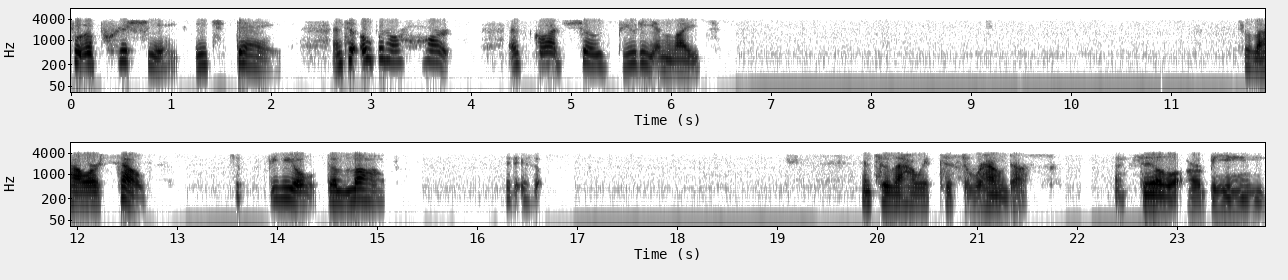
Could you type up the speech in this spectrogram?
To appreciate each day and to open our hearts as God shows beauty and light. To allow ourselves to feel the love that is and to allow it to surround us and fill our being.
